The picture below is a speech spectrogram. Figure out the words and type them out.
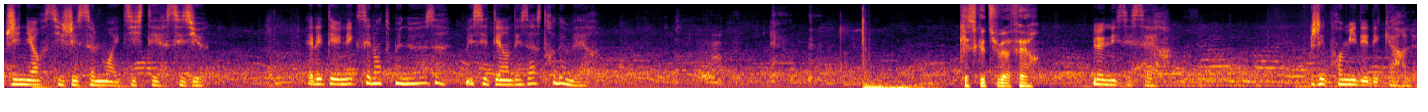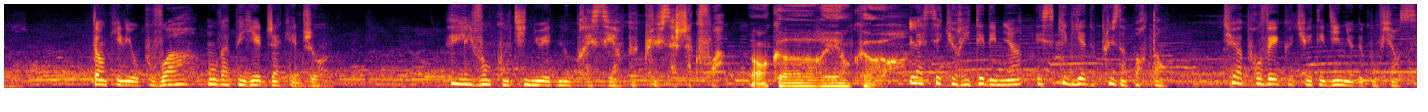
J'ignore si j'ai seulement existé à ses yeux. Elle était une excellente meneuse, mais c'était un désastre de mère. Qu'est-ce que tu vas faire? Le nécessaire. J'ai promis d'aider Karl. Tant qu'il est au pouvoir, on va payer Jack et Joe. Et ils vont continuer de nous presser un peu plus à chaque fois. Encore et encore. La sécurité des miens est ce qu'il y a de plus important. Tu as prouvé que tu étais digne de confiance.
